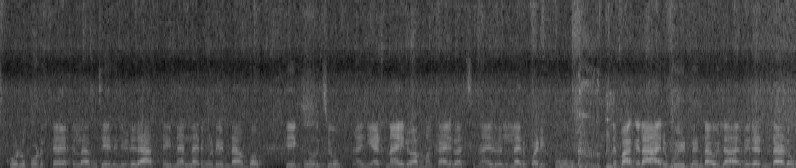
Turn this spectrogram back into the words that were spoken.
സ്കൂളിൽ കൊടുക്കുക എല്ലാം ചെയ്തിന്. പിന്നെ രാത്രി പിന്നെ എല്ലാവരും കൂടി ഉണ്ടാകുമ്പോൾ കേക്ക് മുറിച്ചു അനിയേട്ടനായാലും അമ്മക്കായാലും അച്ഛനായാലും എല്ലാവരും പണിക്ക് പോകും പിന്നെ പകൽ ആരും വീട്ടിലുണ്ടാവില്ല ഇവർ രണ്ടാളും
